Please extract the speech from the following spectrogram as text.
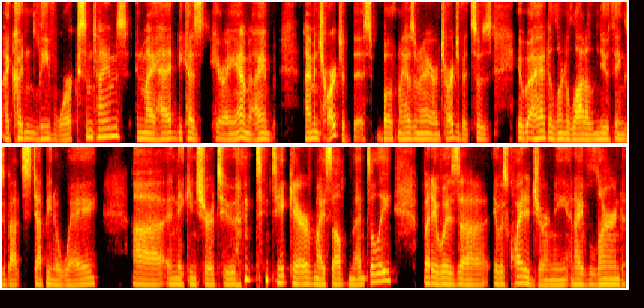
i couldn't leave work sometimes in my head because here i am i'm i'm in charge of this. Both my husband and i are in charge of it. So it, was, it, i had to learn a lot of new things about stepping away uh, and making sure to to take care of myself mentally. But it was uh, it was quite a journey, and I've learned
